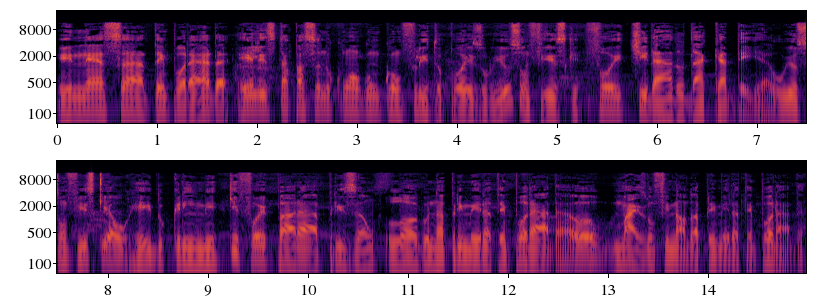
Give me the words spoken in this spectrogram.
E nessa temporada ele está passando com algum conflito, pois o Wilson Fisk foi tirado da cadeia. O Wilson Fisk é o rei do crime que foi para a prisão logo na primeira temporada, ou mais no final da primeira temporada.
